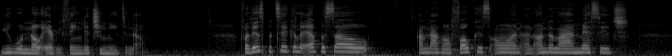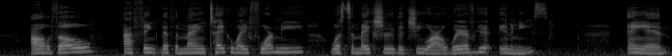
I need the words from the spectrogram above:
You will know everything that you need to know. For this particular episode, I'm not going to focus on an underlying message, although I think that the main takeaway for me was to make sure that you are aware of your enemies and,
